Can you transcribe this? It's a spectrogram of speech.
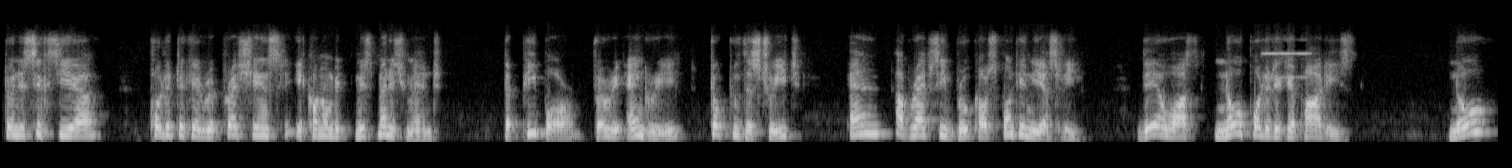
26 year political repressions, economic mismanagement, the people, very angry, took to the street and uprising broke out spontaneously. There was no political parties, no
